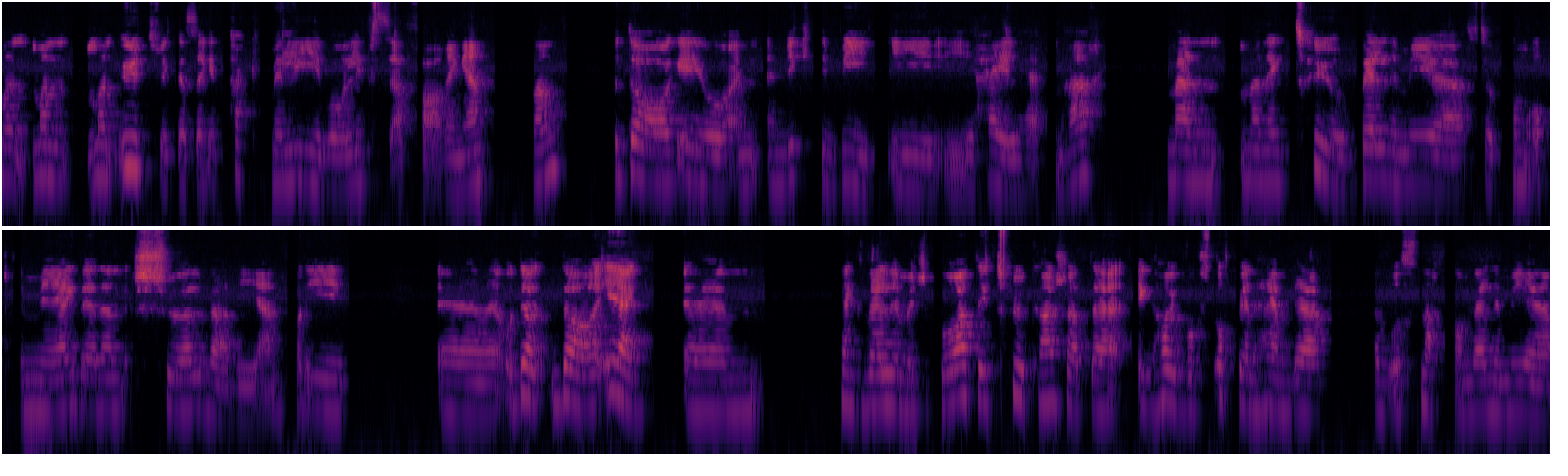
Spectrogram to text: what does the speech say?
man, man, man utvikler seg i takt med livet og livserfaringen. Sant? Så dag er jo en, en viktig bit i, i helheten her. Men, men jeg tror veldig mye som kommer opp til meg, det er den sjølverdien. Fordi eh, Og da da har jeg eh, tenkt veldig mye på at jeg tror kanskje at Jeg har jo vokst opp i en hjem der det har vært snakk om veldig mye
